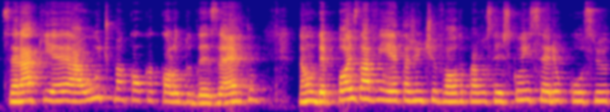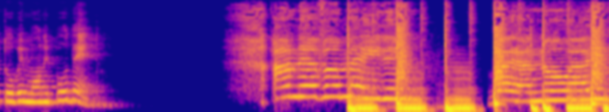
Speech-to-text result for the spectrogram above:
Será que é a última Coca-Cola do deserto? Então, depois da vinheta, a gente volta para vocês conhecerem o curso YouTube Money por dentro. I never made it, but I know takes.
